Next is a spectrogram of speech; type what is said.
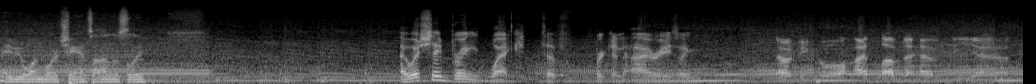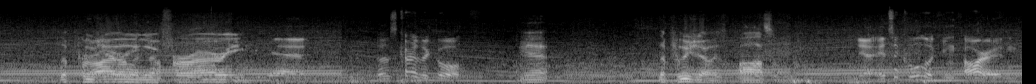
Maybe one more chance, honestly. I wish they'd bring WEC to freaking iRacing. That would be cool. I'd love to have the, uh, The Peugeot and the Ferrari. yeah. Those cars are cool. Yeah. The Peugeot is awesome. Yeah, it's a cool looking car, and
